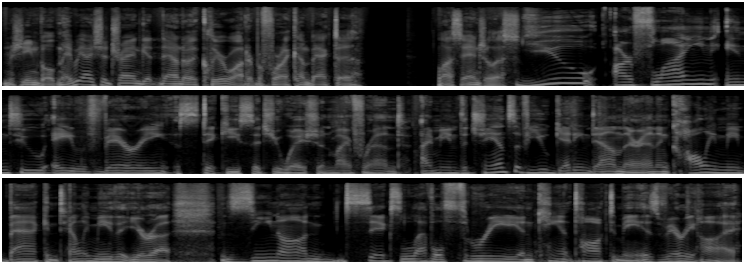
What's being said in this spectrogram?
Machine Bolt. Maybe I should try and get down to Clearwater before I come back to Los Angeles. You are flying into a very sticky situation, my friend. I mean, the chance of you getting down there and then calling me back and telling me that you're a Xenon 6 level 3 and can't talk to me is very high.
